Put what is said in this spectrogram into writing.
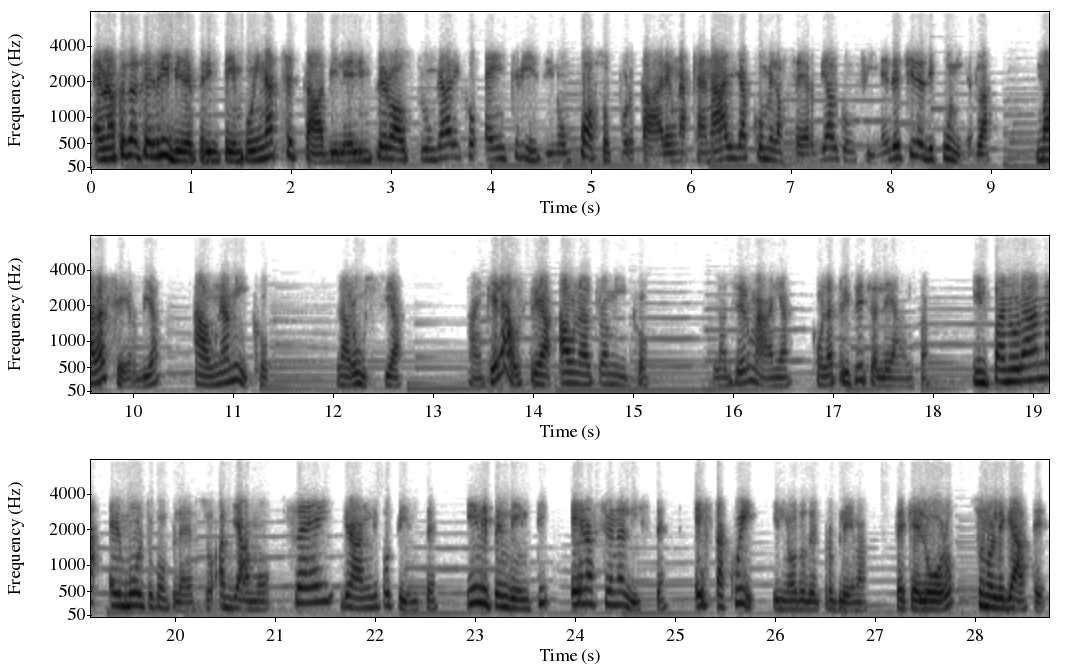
È una cosa terribile per il tempo, inaccettabile. L'impero austro-ungarico è in crisi, non può sopportare una canaglia come la Serbia al confine e decide di punirla. Ma la Serbia ha un amico, la Russia. Anche l'Austria ha un altro amico, la Germania, con la triplice alleanza. Il panorama è molto complesso. Abbiamo sei grandi potenze, indipendenti e nazionaliste. E sta qui il nodo del problema, perché loro sono legate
